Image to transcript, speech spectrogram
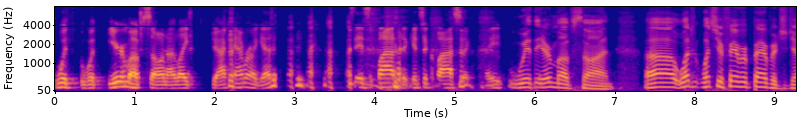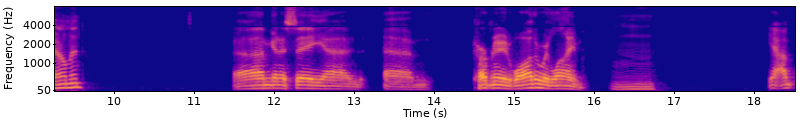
With with earmuffs on, I like jackhammer, I guess. It's, it's classic. It's a classic, right? With earmuffs on. Uh, what What's your favorite beverage, gentlemen? I'm gonna say uh, um, carbonated water with lime. Mm, Yeah, I'm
